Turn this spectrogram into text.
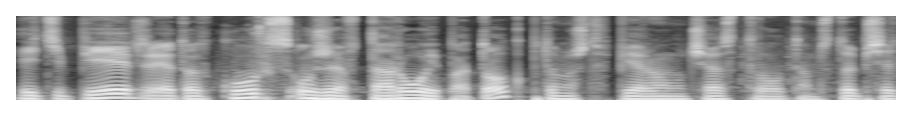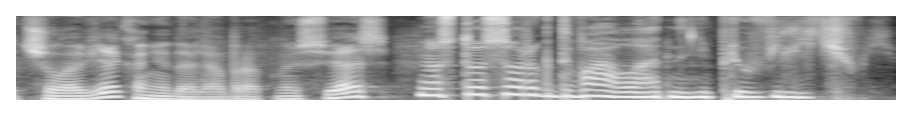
и теперь этот курс уже второй поток, потому что в первом участвовал там 150 человек, они дали обратную связь. Ну, 142, ладно, не преувеличивай.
